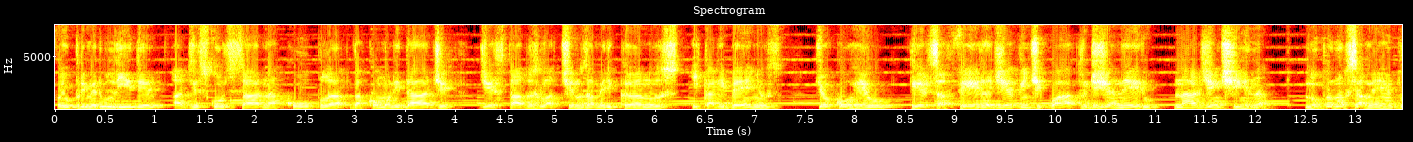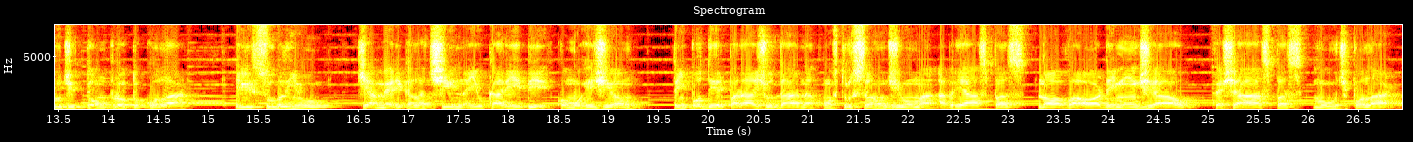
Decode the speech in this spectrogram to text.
foi o primeiro líder a discursar na cúpula da Comunidade de Estados Latino-Americanos e Caribenhos, que ocorreu terça-feira, dia 24 de janeiro, na Argentina. No pronunciamento de tom protocolar, ele sublinhou que a América Latina e o Caribe, como região, tem poder para ajudar na construção de uma, aspas, nova ordem mundial, aspas, multipolar,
